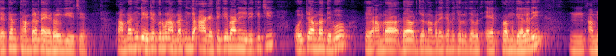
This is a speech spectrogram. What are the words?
দেখেন থাম্বেলটা অ্যাড হয়ে গিয়েছে। তো আমরা কিন্তু এটা করব না, আমরা কিন্তু আগে থেকে বানিয়ে রেখেছি, ওইটা আমরা দেবো। তো আমরা দেওয়ার জন্য আমরা এখানে চলে যাব অ্যাড ফ্রম গ্যালারি আমি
